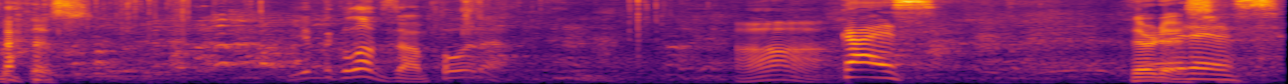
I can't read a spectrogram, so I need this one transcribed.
with this. you have the gloves on, pull it out. Ah. Guys. There, there it is. It is.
